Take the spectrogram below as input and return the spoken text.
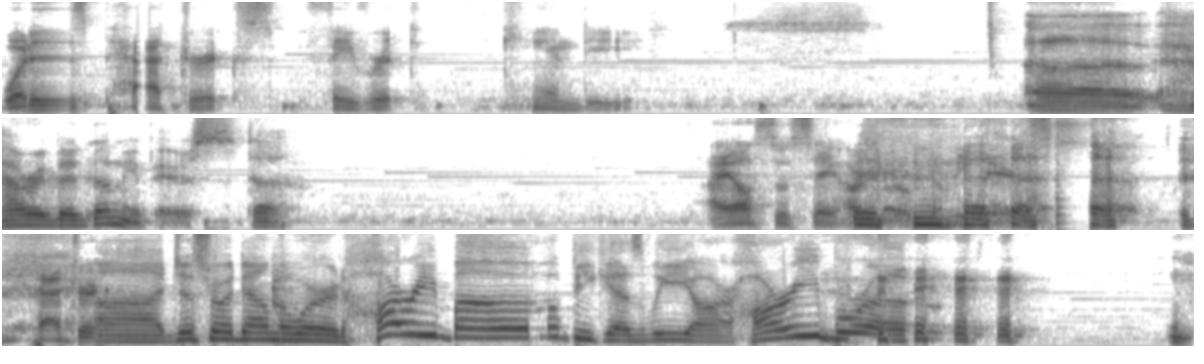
what is Patrick's favorite candy? Uh, Haribo gummy bears. Duh. I also say Haribo gummy bears. Patrick. Uh, just wrote down the word Haribo because we are Haribro.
